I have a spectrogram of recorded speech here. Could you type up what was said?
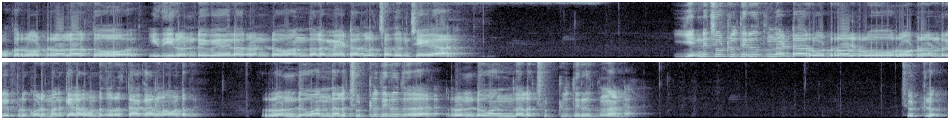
ఒక రోడ్ రోలర్తో ఇది రెండు వేల రెండు వందల మీటర్లు చదును చేయాలి. ఎన్ని చుట్లు తిరుగుతుందంట రోడ్ రోలరు? రోడ్ రోలరు ఎప్పుడు కూడా మనకి ఎలా ఉంటుంది వృత్తాకారంలో ఉంటుంది. రెండు వందల చుట్లు తిరుగుతుందట. రెండు వందల చుట్లు తిరుగుతుందంట. చుట్లు.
